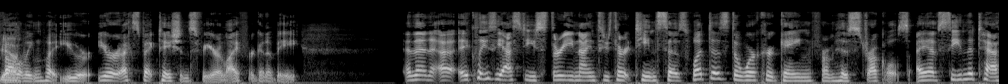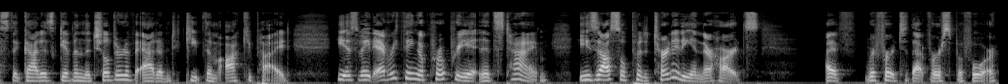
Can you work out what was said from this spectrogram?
following yeah. what your your expectations for your life are going to be. And then uh, Ecclesiastes 3 9 through 13 says, What does the worker gain from his struggles? I have seen the task that God has given the children of Adam to keep them occupied. He has made everything appropriate in its time. He's also put eternity in their hearts. I've referred to that verse before.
